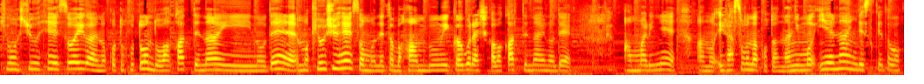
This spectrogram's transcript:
教習並走以外のことほとんど分かってないので、まあ、教習並走もね、多分半分以下ぐらいしか分かってないので、あんまりね、あの、偉そうなことは何も言えないんですけど、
